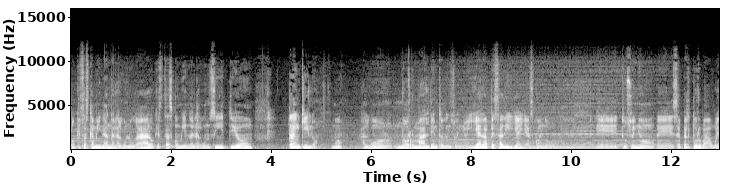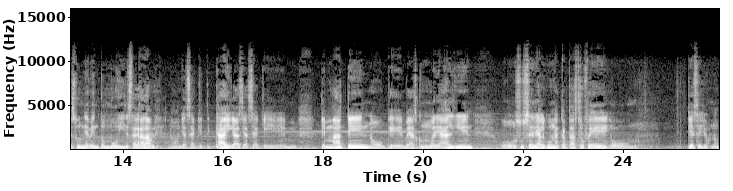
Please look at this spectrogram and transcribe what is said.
o que estás caminando en algún lugar o que estás comiendo en algún sitio, tranquilo, ¿no? Algo normal dentro de un sueño. Y ya la pesadilla ya es cuando eh, tu sueño eh, se perturba o es un evento muy desagradable, ¿no? Ya sea que te caigas, ya sea que mm, te maten o que veas cómo muere alguien o sucede algo, una catástrofe o qué sé yo, ¿no?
